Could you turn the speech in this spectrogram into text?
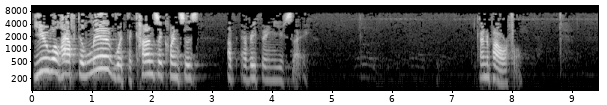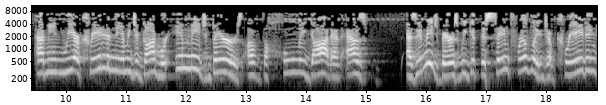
You will have to live with the consequences of everything you say. Kind of powerful. I mean, we are created in the image of God. We're image bearers of the holy God. And as, as image bearers, we get this same privilege of creating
